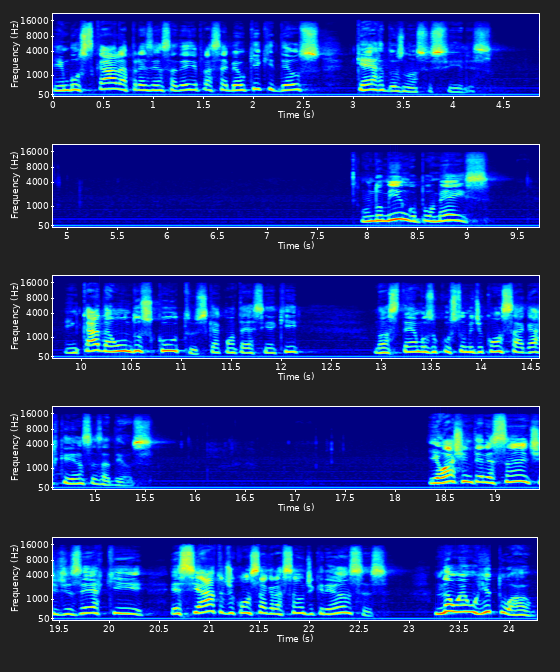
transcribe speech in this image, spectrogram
em buscar a presença dEle para saber o que, que Deus quer dos nossos filhos? Um domingo por mês, em cada um dos cultos que acontecem aqui, nós temos o costume de consagrar crianças a Deus. E eu acho interessante dizer que esse ato de consagração de crianças não é um ritual.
